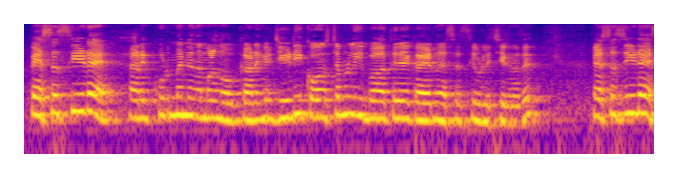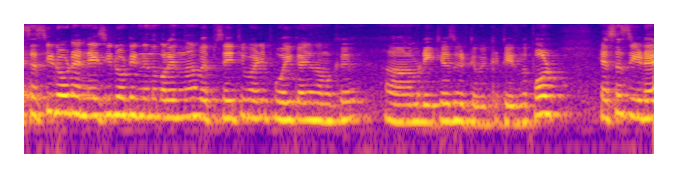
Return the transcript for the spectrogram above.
ഇപ്പോൾ എസ് എസ് സിയുടെ റിക്രൂട്ട്മെന്റ് നമ്മൾ നോക്കുകയാണെങ്കിൽ ജി ഡി കോൺസ്റ്റബിൾ വിഭാഗത്തിലേക്കായിരുന്നു എസ് എസ് സി വിളിച്ചിരുന്നത്. എസ് എസ് സിയുടെ S S C dot N I C dot in എന്ന് പറയുന്ന വെബ്സൈറ്റ് വഴി പോയി കഴിഞ്ഞാൽ നമുക്ക് നമ്മുടെ ഡീറ്റെയിൽസ് കിട്ടി കിട്ടിയിരുന്നു. ഇപ്പോൾ എസ് എസ് സിയുടെ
